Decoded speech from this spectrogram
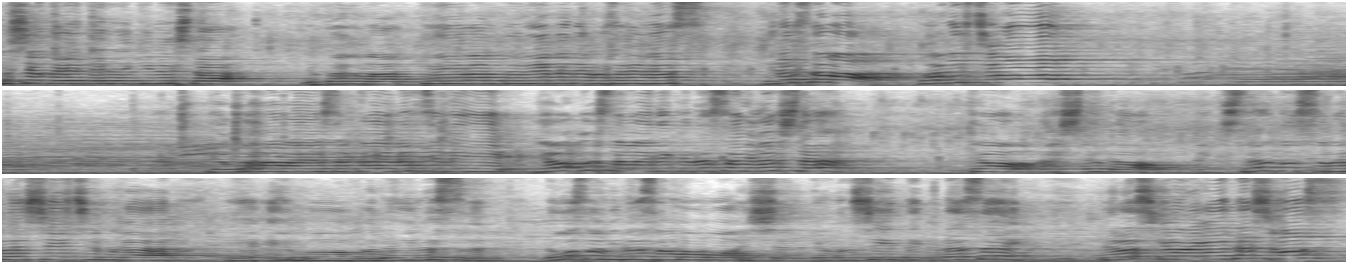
ご紹介いただきました横浜 K1 ドリームでございます。皆様こんにちは。横浜よさこい祭りにようこそおいでくださいました。今日明日とたくさんの素晴らしいチームが、えー、演舞を行います。どうぞ皆様も一緒に楽しんでください。よろしくお願いいたします。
